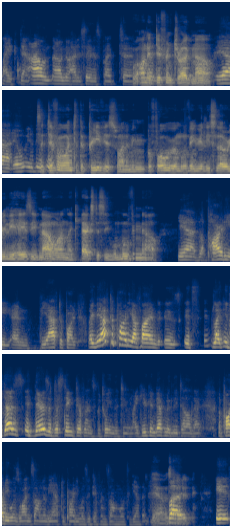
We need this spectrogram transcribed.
like damn, i don't i don't know how to say this but to, We're on a different drug now. yeah it, it, It's a it- different one to the previous one. I mean, before we were moving really slow, really hazy. Now we're on like ecstasy. We're moving now. yeah the party and the after party. Like the after party, I find is it's like it does it. There is a distinct difference between the two. Like you can definitely tell that the party was one song and the after party was a different song altogether. Yeah, But- added. It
